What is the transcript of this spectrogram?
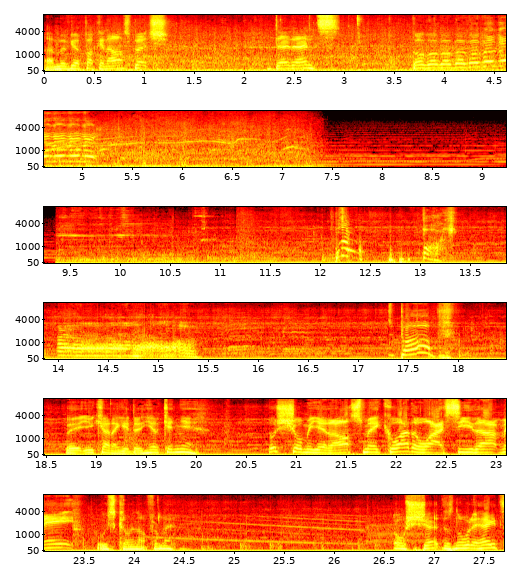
Uh, move your fucking ass, bitch. Dead ends. Go, go, go, go, go, go, go, go, go, go. Fuck. It's Bob. Wait, you can't get down here, can you? Don't show me your ass, Michael. I don't want to see that, mate. Oh, he's coming up for me. Oh shit, there's nowhere to hide.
